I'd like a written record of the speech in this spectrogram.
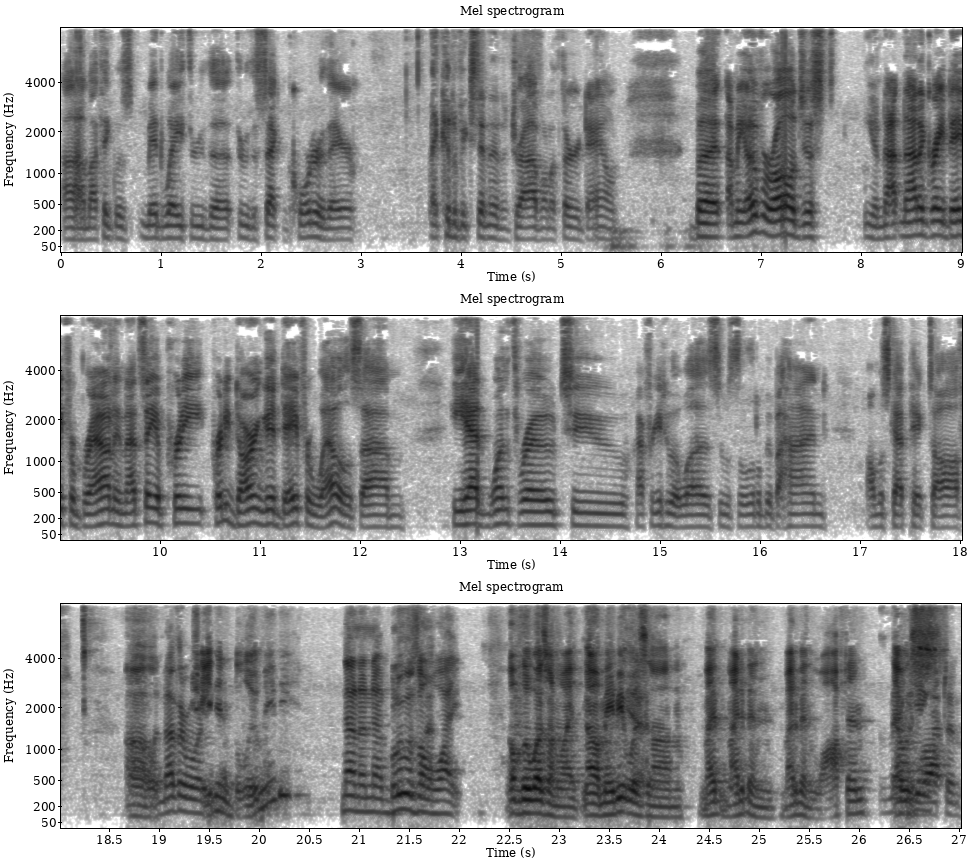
Um, I think was midway through the through the second quarter there. That could have extended a drive on a third down. But I mean, overall, just you know, not not a great day for Brown, and I'd say a pretty pretty darn good day for Wells. Um, he had one throw to I forget who it was. It was a little bit behind, almost got picked off. Um, oh, another one. Jadan Blue, maybe. No, no, no. Blue was on white. Oh, blue was on white. No, maybe it was um might might have been might have been Lofton. Maybe that was Lofton.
